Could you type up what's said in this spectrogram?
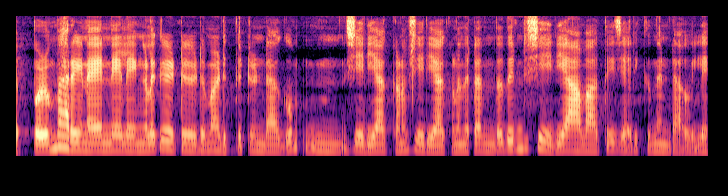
എപ്പോഴും പറയണത് തന്നെയല്ലേ നിങ്ങൾ കേട്ട് കേട്ട് മടുത്തിട്ടുണ്ടാകും. ശരിയാക്കണം ശരിയാക്കണം എന്നിട്ട് എന്താ ശരിയാവാത്ത വിചാരിക്കുന്നുണ്ടാവില്ലേ?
